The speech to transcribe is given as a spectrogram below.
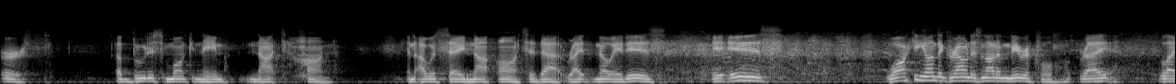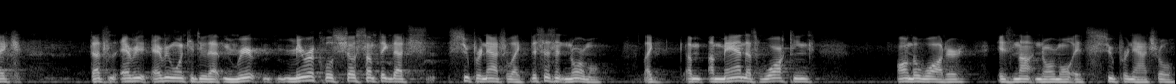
earth. A Buddhist monk named Nhat Hanh. And I would say not on to that, right? No, it is. It is. Walking on the ground is not a miracle, right? Like, that's every, everyone can do that. Mir- miracles show something that's supernatural. Like, this isn't normal. Like, a, a man that's walking on the water is not normal it's supernatural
